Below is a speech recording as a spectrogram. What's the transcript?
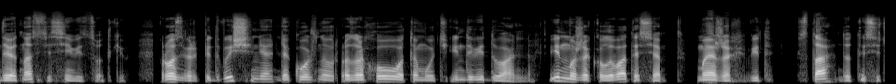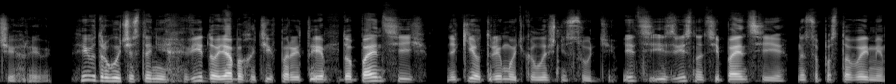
19,7%. Розмір підвищення для кожного розраховуватимуть індивідуально. Він може коливатися в межах від 100 до 1000 гривень. І в другій частині відео я би хотів перейти до пенсій, які отримують колишні судді. І, ці, і звісно, ці пенсії несопоставимі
